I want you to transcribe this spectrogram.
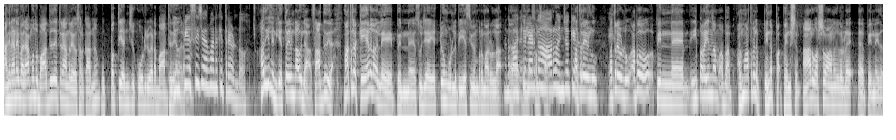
അങ്ങനെയാണെങ്കിൽ വരാൻ പോകുന്ന ബാധ്യത എത്രയാണെന്നറിയോ സർക്കാരിന് മുപ്പത്തി അഞ്ച് കോടി രൂപയുടെ യു ബാധ്യതയാണ് പി എസ് സി ചെയർമാനൊക്കെ ഇത്രയുണ്ടോ? അറിയില്ല എനിക്ക് എത്രയും ഉണ്ടാവില്ല. സാധ്യതയില്ല. മാത്രമല്ല കേരളമല്ലേ? പിന്നെ സുജയ ഏറ്റവും കൂടുതൽ പി എസ് സി മെമ്പർമാരുള്ള അത്രയേ ഉള്ളൂ അത്രയേ ഉള്ളൂ. അപ്പോൾ പിന്നെ ഈ പറയുന്ന അത് മാത്രമല്ല പിന്നെ പെൻഷൻ. ആറ് വർഷമാണ് ഇവരുടെ പിന്നെ ഇത്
